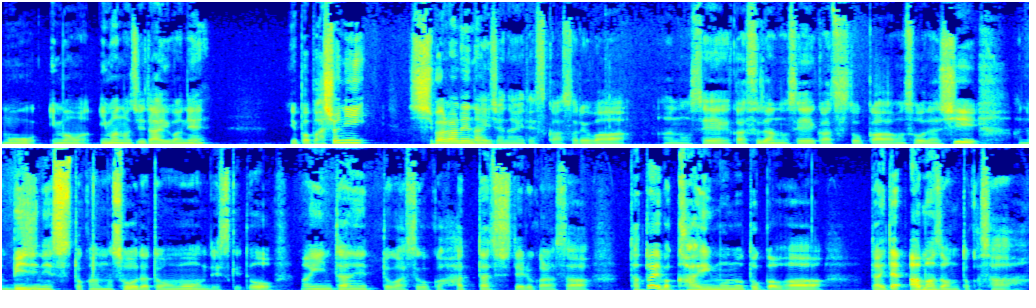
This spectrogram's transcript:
もう今は今の時代はねやっぱ場所に縛られないじゃないですかそれはあの生活普段の生活とかもそうだしあのビジネスとかもそうだと思うんですけど、まあ、インターネットがすごく発達してるからさ例えば買い物とかは大体アマゾンとかさ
